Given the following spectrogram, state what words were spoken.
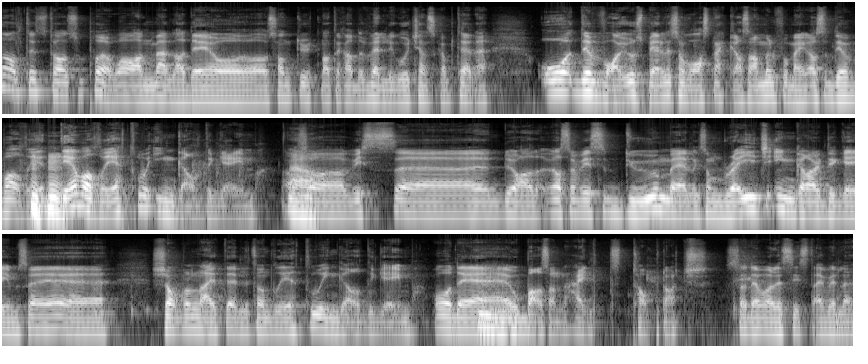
alltid ta, så prøve å anmelde det og, og sånt uten at jeg hadde veldig god kjennskap til det. Og det var jo spillet som var snekra sammen for meg. Altså, det var, det var retro Ingard the game. Altså, hvis, uh, du har, altså, hvis Doom er liksom Rage Ingard the game, så er uh, Shovel Knight er litt sånn retro Ingard the game. Og det er jo bare sånn helt top notch. Så det var det siste jeg ville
